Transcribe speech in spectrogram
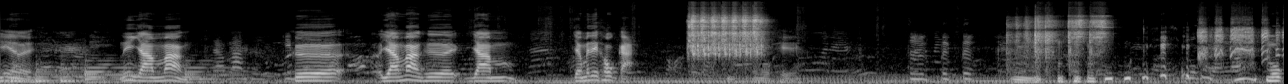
นี่อะไร นี่ยามว่าง คือกินคือยามว่างคือยามยังไม่ได้เข้ากะ โอเค ตึกตึกตึกอืมลูกแข็งนะมุก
